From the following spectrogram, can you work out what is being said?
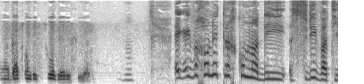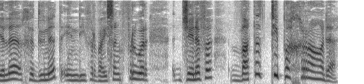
uh, dat ons dit so verifieer. Mhm. Ek ek wil gou net terugkom na die studie wat jy gele gedoen het en die verwysing vroeër Jennifer watter tipe grade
